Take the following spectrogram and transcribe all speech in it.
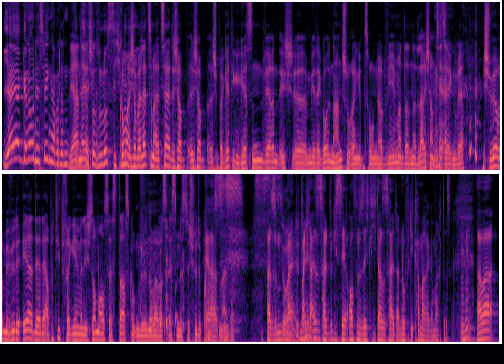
Ja, ja, genau, deswegen, aber dann Ja, findest nee, du das schon ich- so lustig. Guck mal, ich habe ja letztes Mal erzählt, ich habe ich hab Spaghetti gegessen, während ich äh, mir der goldene Handschuh reingezogen habe, wie jemand da eine Leiche am zersägen wäre. Ich schwöre, mir würde eher der, der Appetit vergehen, wenn ich Sommer aus der Stars gucken würde und dabei was essen müsste. Ich würde Ja, kotzen es einfach. also so manchmal ist es halt wirklich sehr offensichtlich, dass es halt dann nur für die Kamera gemacht ist. Mhm. Aber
